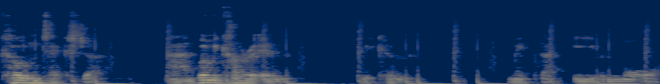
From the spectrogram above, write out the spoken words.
cone texture. And when we colour it in, we can make that even more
